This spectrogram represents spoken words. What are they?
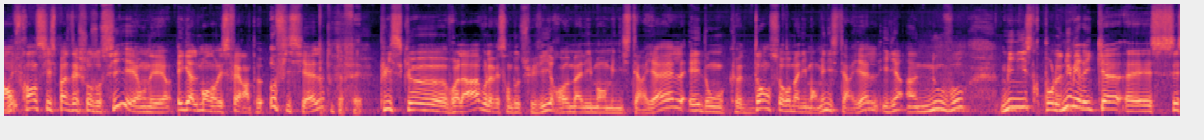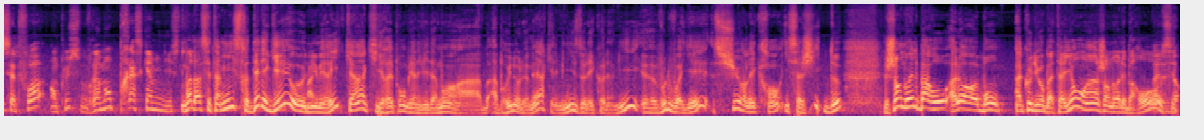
en France, il se passe des choses aussi, et on est également dans les sphères un peu officielles. Tout à fait. Puisque, voilà, vous l'avez sans doute suivi, remaniement ministériel, et donc dans ce remaniement ministériel, il y a un nouveau ministre pour le numérique. Et c'est cette fois, en plus, vraiment presque un ministre. Voilà, c'est un ministre délégué au numérique, hein, qui répond bien évidemment à, Bruno Le Maire, qui est le ministre de l'économie. Euh, vous le voyez sur l'écran, il s'agit de Jean-Noël Barrot. Alors, bon, inconnu au bataillon, hein, Jean-Noël Barrot. Bah,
